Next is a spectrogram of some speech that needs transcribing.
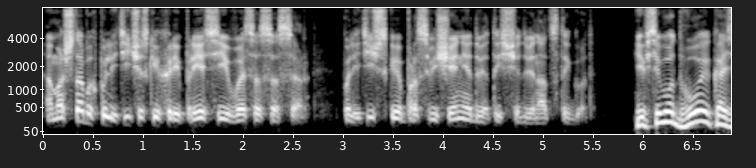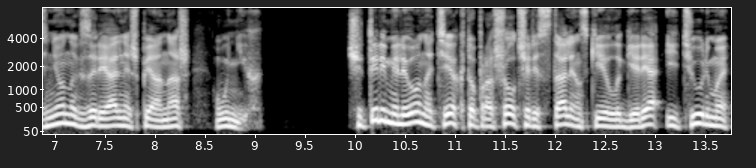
о масштабах политических репрессий в СССР – Политическое просвещение 2012 год. И всего двое казненных за реальный шпионаж у них. 4 миллиона тех, кто прошел через сталинские лагеря и тюрьмы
